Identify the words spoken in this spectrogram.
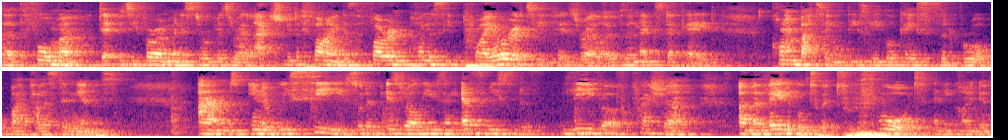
uh, the former Deputy Foreign Minister of Israel actually defined as a foreign policy priority for Israel over the next decade combating these legal cases that are brought by Palestinians. And, you know, we see sort of Israel using every sort of lever of pressure um, available to it to thwart any kind of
